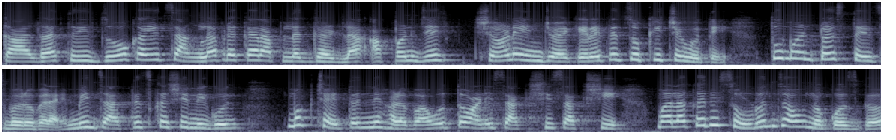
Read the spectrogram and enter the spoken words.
काल रात्री जो काही चांगला प्रकार आपल्यात घडला आपण जे क्षण एन्जॉय केले ते चुकीचे होते. तू म्हणतोयस तेच बरोबर आहे मी जातेच कशी निघून? मग चैतन्य हळवा होतो आणि साक्षी साक्षी मला कधी सोडून जाऊ नकोस ग.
